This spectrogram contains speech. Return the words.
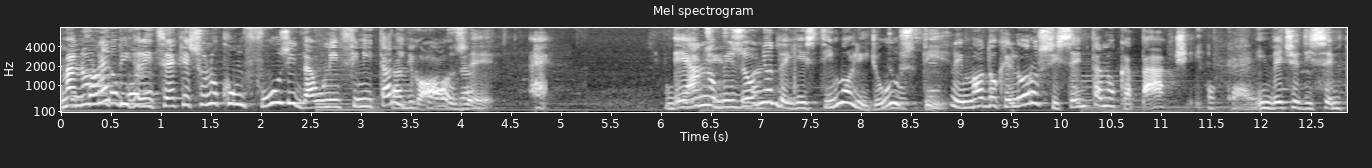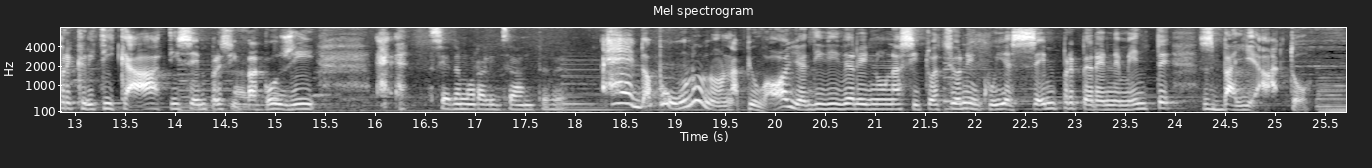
Ma non è quando vuole- pigrizia, è che sono confusi da un'infinità di, di cose. cose. Eh. E hanno bisogno degli stimoli giusti, in modo che loro si sentano capaci. Ok. Invece di sempre criticati, sempre si fa così. Eh, Sì, è demoralizzante, vero? eh, dopo uno non ha più voglia di vivere in una situazione in cui è sempre perennemente sbagliato.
